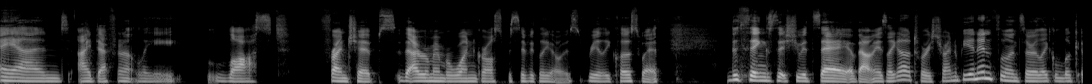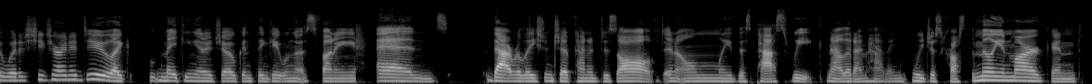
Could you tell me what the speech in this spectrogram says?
And I definitely lost friendships. That I remember one girl specifically I was really close with. The things that she would say about me is like, oh, Tori's trying to be an influencer. Like, look at what is she trying to do? Like making it a joke and thinking it was funny. And that relationship kind of dissolved and only this past week. Now that I'm having, we just crossed the million mark and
